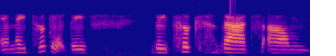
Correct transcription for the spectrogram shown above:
and they took it. They they took that um,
